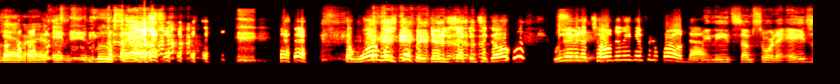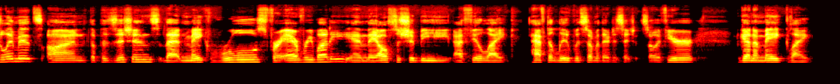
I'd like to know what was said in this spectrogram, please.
yeah, right. It, it moved fast. the war was different 30 seconds ago. We live in a totally different world now. We need some sort of age limits on the positions that make rules for everybody, and they also should be, I feel like, have to live with some of their decisions. So if you're gonna make like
